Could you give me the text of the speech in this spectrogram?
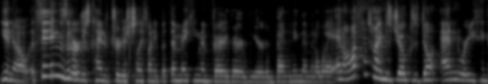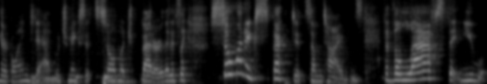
you know, things that are just kind of traditionally funny, but then making them very, very weird and bending them in a way. And oftentimes jokes don't end where you think they're going to end, which makes it so much better. That it's like so unexpected sometimes that the laughs that you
